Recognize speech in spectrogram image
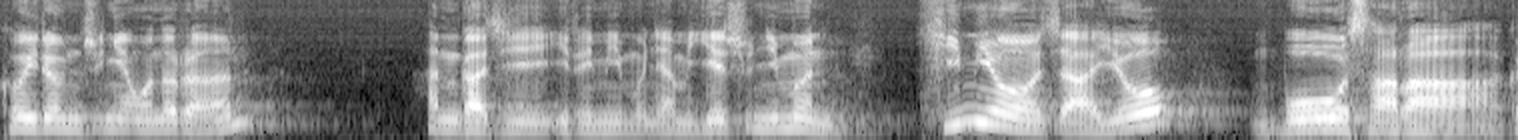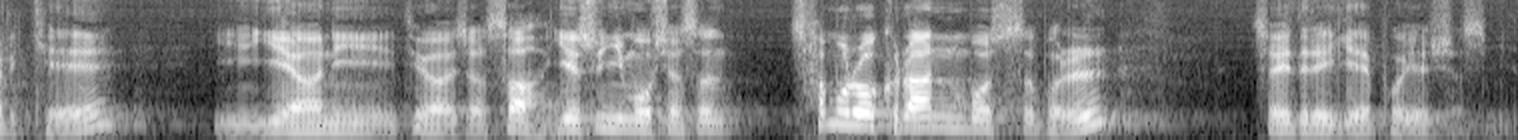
그 이름 중에 오늘은 한 가지 이름이 뭐냐면 예수님은 기묘자요 모사라 그렇게 예언이 되어져서 예수님 오셔서 참으로 그러한 모습을 저희들에게 보여주셨습니다.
